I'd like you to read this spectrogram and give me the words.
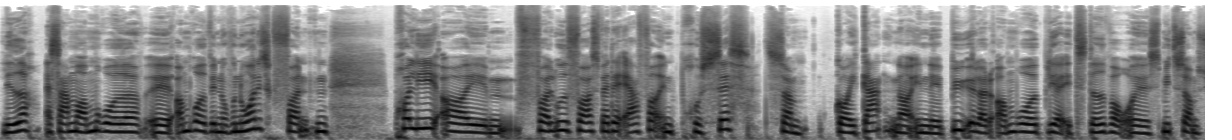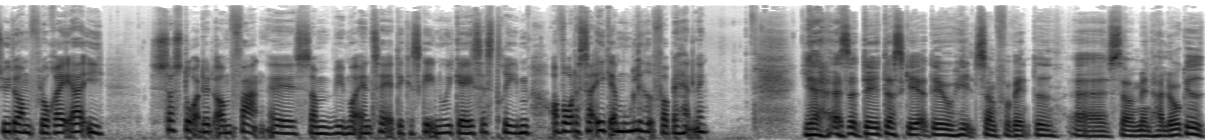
leder af samme område, øh, område ved Novo Nordisk Fonden. Prøv lige at øh, folde ud for os, hvad det er for en proces, som går i gang, når en øh, by eller et område bliver et sted, hvor øh, smitsomme sygdomme florerer i så stort et omfang, øh, som vi må antage, at det kan ske nu i Gazastriben, og hvor der så ikke er mulighed for behandling? Ja, altså det, der sker, det er jo helt som forventet. Øh, så man har lukket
